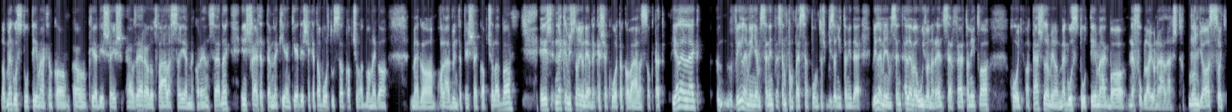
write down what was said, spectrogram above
megosztó témáknak a, a kérdése és az erre adott válaszai ennek a rendszernek. Én is feltettem neki ilyen kérdéseket abortusszal kapcsolatban, meg a, meg a halálbüntetéssel kapcsolatban, és nekem is nagyon érdekesek voltak a válaszok. Tehát jelenleg véleményem szerint, ezt nem tudom persze pontos bizonyítani, de véleményem szerint eleve úgy van a rendszer feltanítva, hogy a társadalmi a megosztó témákba ne foglaljon állást. Hát mondja azt, hogy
